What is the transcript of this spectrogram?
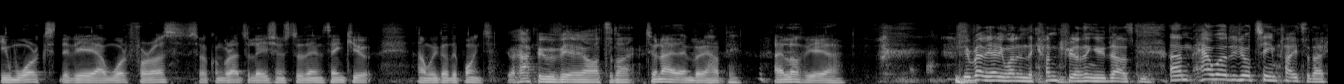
it works. The VAR worked for us. So congratulations to them. Thank you, and we got the point. You're happy with VAR tonight? Tonight I'm very happy. I love VAR. You're about the only one in the country, I think, who does. Um, how well did your team play today?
